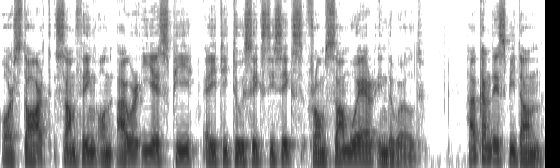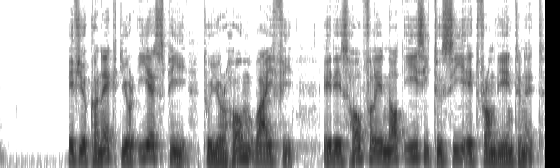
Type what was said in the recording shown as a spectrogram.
or start something on our ESP8266 from somewhere in the world. How can this be done? If you connect your ESP to your home Wi-Fi, it is hopefully not easy to see it from the internet.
